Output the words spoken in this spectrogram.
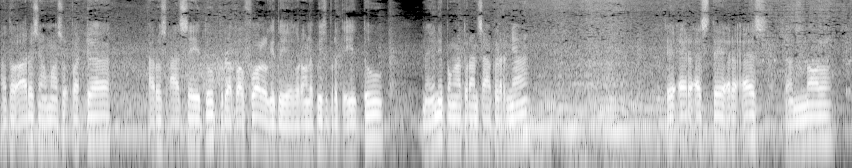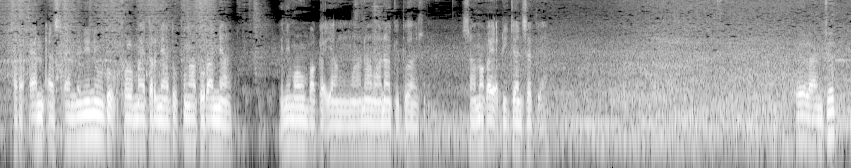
atau arus yang masuk pada arus AC itu berapa volt gitu ya kurang lebih seperti itu. Nah ini pengaturan saklernya TRS TRS dan 0 RN SN ini, ini untuk voltmeternya itu pengaturannya. Ini mau pakai yang mana-mana gitu sama kayak di genset ya. Oke lanjut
